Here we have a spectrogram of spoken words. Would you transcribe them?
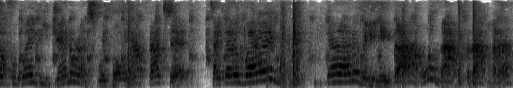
stuff away. Be generous with what we have. That's it. Take that away. Yeah, I don't really need that. Or that, for that matter.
